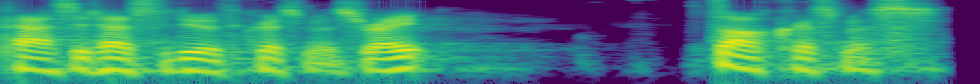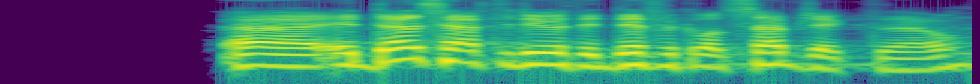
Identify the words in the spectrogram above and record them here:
passage has to do with Christmas, right? It's all Christmas. Uh, it does have to do with a difficult subject, though.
